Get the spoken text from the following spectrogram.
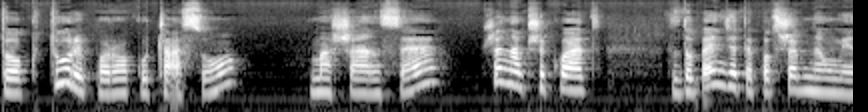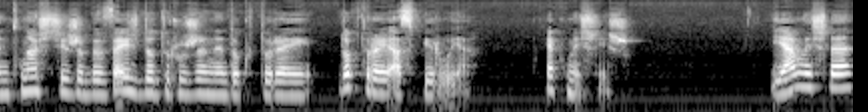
To który po roku czasu ma szansę, że na przykład zdobędzie te potrzebne umiejętności, żeby wejść do drużyny, do której, do której aspiruje? Jak myślisz? Ja myślę,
